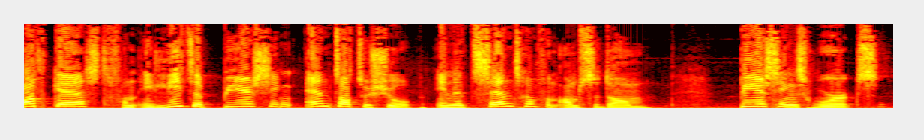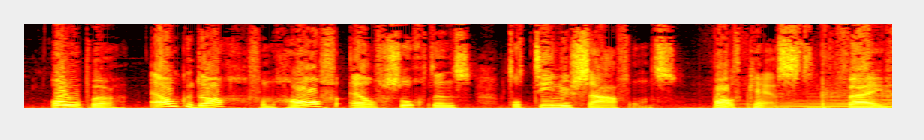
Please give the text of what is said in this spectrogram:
podcast van Elite Piercing en Tattoo Shop in het centrum van Amsterdam. Piercings Works open elke dag van half elf ochtends tot tien uur 's avonds. Podcast 5.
